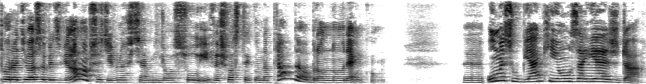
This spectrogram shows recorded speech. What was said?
poradziła sobie z wieloma przeciwnościami losu i wyszła z tego naprawdę obronną ręką. E, Umysł Bianki ją zajeżdża.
